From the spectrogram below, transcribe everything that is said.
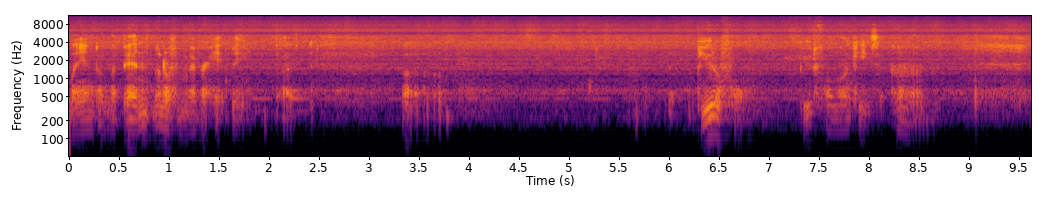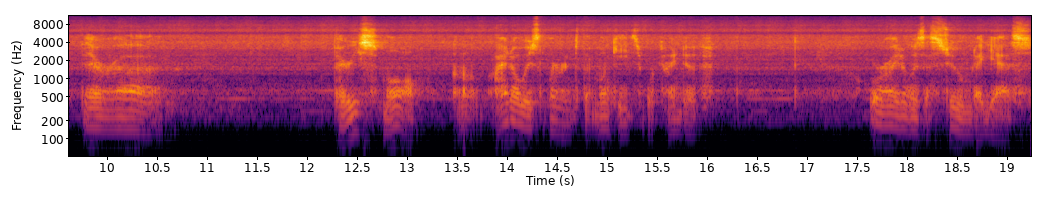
land on the bin. None of them ever hit me, but uh, beautiful, beautiful monkeys. Um, they're uh, very small. Um, I'd always learned that monkeys were kind of, or I'd always assumed, I guess,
